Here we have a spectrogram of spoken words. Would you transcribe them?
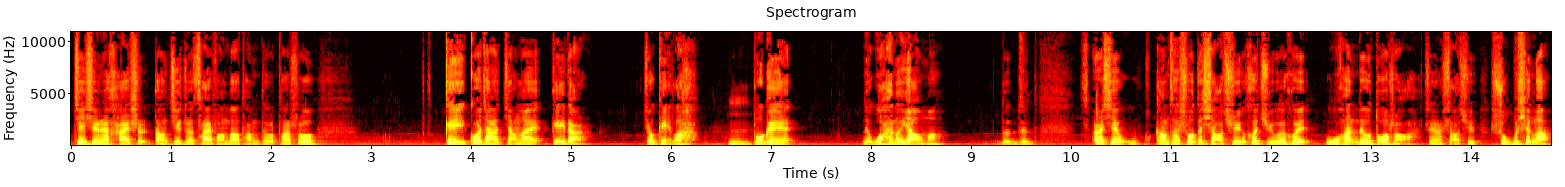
这些人还是当记者采访到他们的时候，他说给国家将来给点儿。就给了，嗯，不给，那我还能要吗？这这，而且刚才说的小区和居委会，武汉得有多少啊？这样小区数不清啊。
